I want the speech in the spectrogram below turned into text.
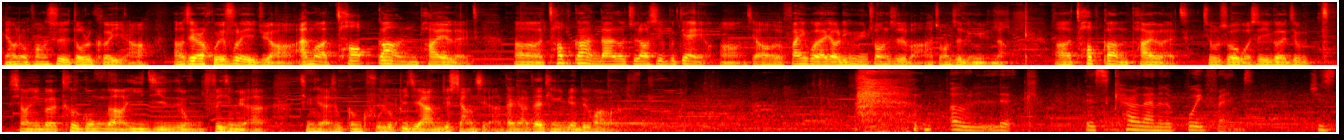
两种方式都是可以啊。然后这人回复了一句啊，I'm a Top Gun pilot。呃，Top Gun 大家都知道是一部电影啊，叫翻译过来叫凌云壮志吧，啊，壮志凌云的。啊、t o p Gun pilot 就是说我是一个就像一个特工的一级的这种飞行员，听起来是不是更酷？就 BGM 就响起来，大家再听一遍对话吧。 Oh, look. There's Caroline and her boyfriend. She's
